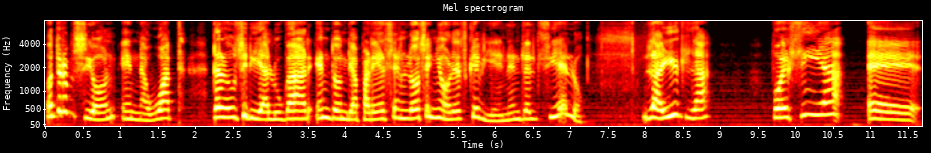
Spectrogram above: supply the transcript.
Otra opción en Nahuatl traduciría lugar en donde aparecen los señores que vienen del cielo. La isla poesía eh,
